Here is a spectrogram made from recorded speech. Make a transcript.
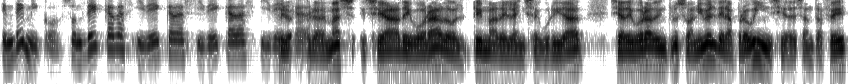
endémico. Son décadas y décadas y décadas y décadas. Pero, además se ha devorado el tema de la inseguridad, se ha devorado incluso a nivel de la provincia de Santa Fe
